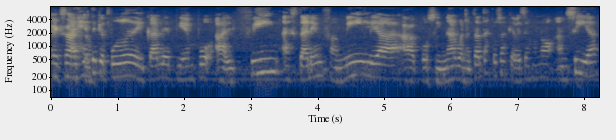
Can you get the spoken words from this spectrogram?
Exacto. Hay gente que pudo dedicarle tiempo al fin a estar en familia, a cocinar, bueno, tantas cosas que a veces uno ansía,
